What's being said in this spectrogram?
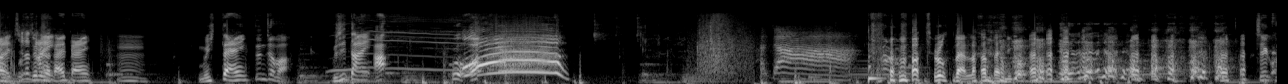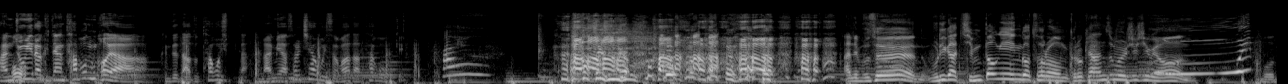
야, 무슨 찾았다잉. 소리가 다 했다잉. 응 무시다잉. 던져봐 무지다잉. 아. 어, 아! 가자. 막 들어고 날아간다니까. 제 어. 관종이라 그냥 타본 거야 근데 나도 타고 싶다 라미야 설치하고 있어봐 나 타고 올게 아유. 아니 무슨 우리가 짐덩이인 것처럼 그렇게 한숨을 쉬시면 뭐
